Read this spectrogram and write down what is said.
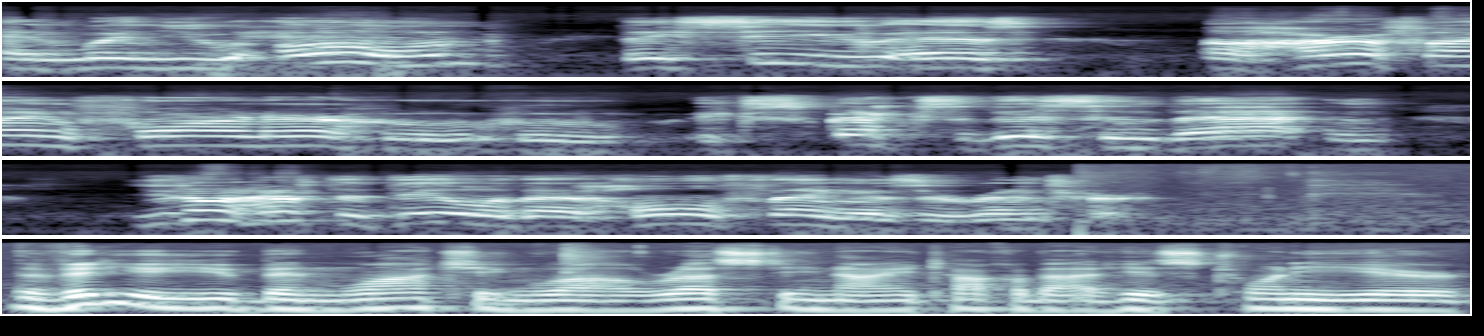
And when you own, they see you as a horrifying foreigner who, who expects this and that. And you don't have to deal with that whole thing as a renter. The video you've been watching while Rusty and I talk about his 20 year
